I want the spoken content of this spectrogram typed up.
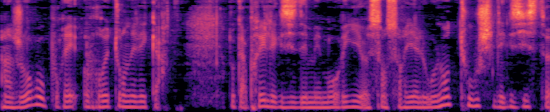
un jour, vous pourrez retourner les cartes. Donc après, il existe des mémories euh, sensorielles où l'on touche, il existe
